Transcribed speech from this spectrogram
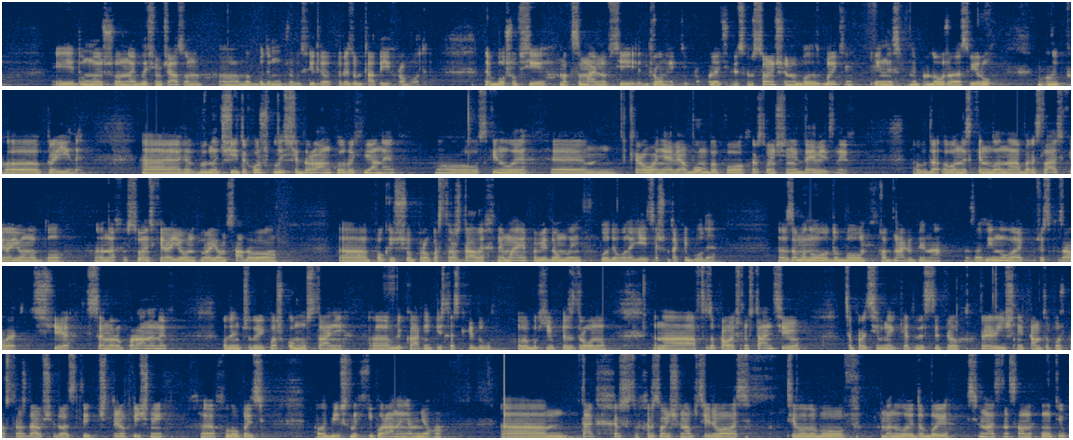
І думаю, що найближчим часом е, ми будемо вже висвітлювати результати їх роботи. Дай Бог, щоб всі максимально всі дрони, які проходять через Херсонщину, були збиті і не, не продовжували свій рух вглиб е, країни. Е, Вночі також ближче до ранку росіяни о, скинули е, керовані авіабомби по Херсонщині. Дев'ять з них вони скинули на Береславський район, одну на Херсонський район, район Садового. Е, Поки що про постраждалих немає повідомлень. Будемо надіятися, що так і буде. За минулу добу одна людина загинула, як вже сказали, ще семеро поранених. Один чоловік в важкому стані е, в лікарні після скиду вибухівки з дрону на автозаправочну станцію. Це працівник 53-річний. Там також постраждав ще 24-річний е, хлопець, але більш легкі поранення в нього. Е, Так, Херс- Херсонщина обстрілювалась цілодобово в минулої доби, 17 населених пунктів.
